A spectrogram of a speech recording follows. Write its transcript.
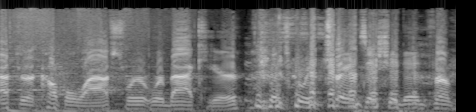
after a couple laughs, we're, we're back here. we transitioned in from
